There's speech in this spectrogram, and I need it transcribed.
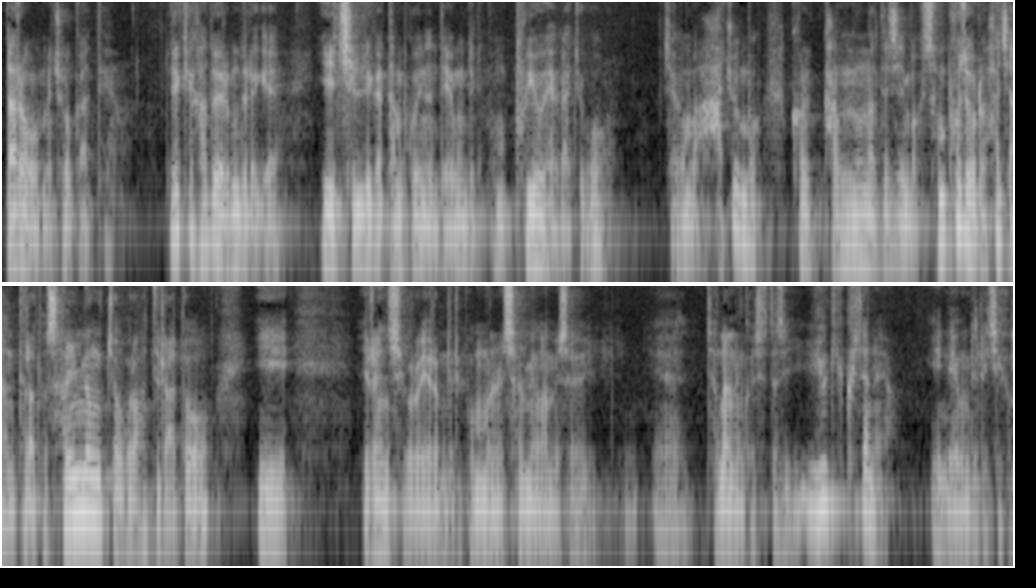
따라오면 좋을 것 같아요. 이렇게 가도 여러분들에게 이 진리가 담고 있는 내용들이 너무 부유해가지고 제가 뭐 아주 뭐 그걸 강론하듯이 막 선포적으로 하지 않더라도 설명적으로 하더라도 이 이런 식으로 여러분들이 본문을 설명하면서 예, 전하는 것에 대해서 유익이 크잖아요. 이 내용들이 지금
